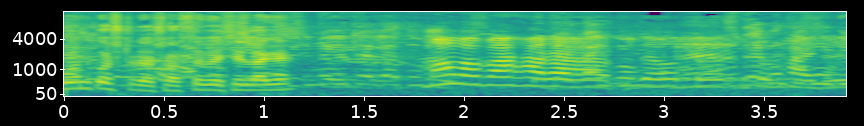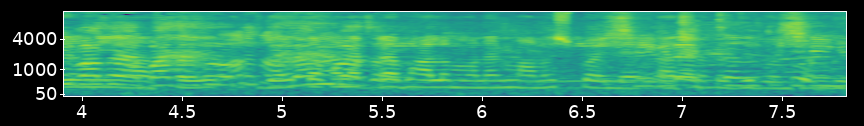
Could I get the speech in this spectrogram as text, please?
কোন কষ্টটা সবচেয়ে বেশি লাগে? মা বাবা হারা যেহেতু ছোট ভাইদের নিয়ে আছে যে তখন একটা ভালো মনের মানুষ পাইলে তার সাথে জীবন সঙ্গী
